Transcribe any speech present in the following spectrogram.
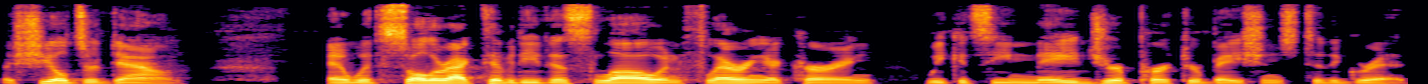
The shields are down. And with solar activity this low and flaring occurring, we could see major perturbations to the grid.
